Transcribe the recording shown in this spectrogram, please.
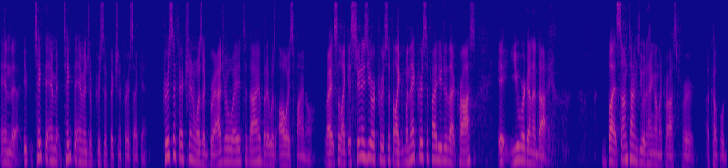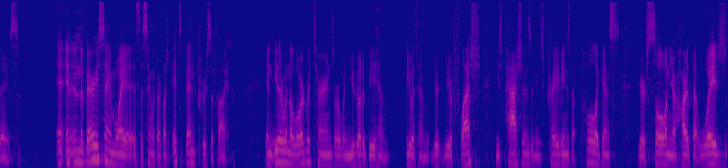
And uh, take, the Im- take the image of crucifixion for a second. Crucifixion was a gradual way to die, but it was always final, right? So, like, as soon as you were crucified, like when they crucified you to that cross, it, you were gonna die. But sometimes you would hang on the cross for a couple days. And, and in the very same way, it's the same with our flesh. It's been crucified. And either when the Lord returns or when you go to be Him, be with Him, your, your flesh, these passions and these cravings that pull against your soul and your heart, that wage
